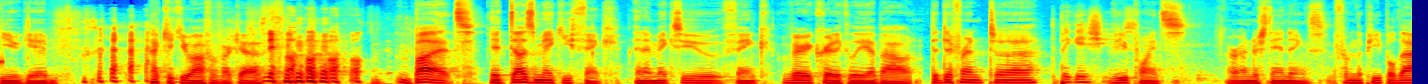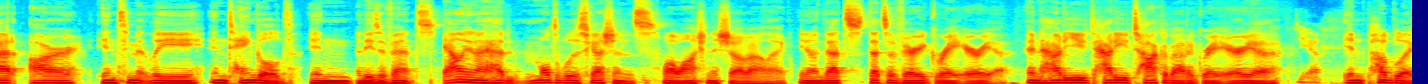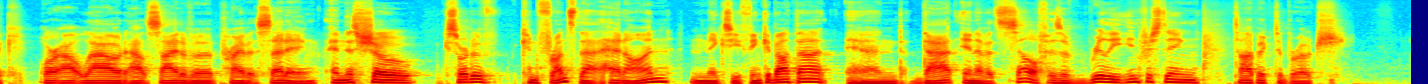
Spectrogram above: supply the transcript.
you, Gabe. I kick you off of our cast. but it does make you think, and it makes you think very critically about the different uh, The big issues. viewpoints or understandings from the people that are intimately entangled in these events. Allie and I had multiple discussions while watching the show about like, you know, that's that's a very gray area. And how do you how do you talk about a gray area Yeah. in public or out loud outside of a private setting. And this show sort of confronts that head on and makes you think about that. And that in of itself is a really interesting topic to broach.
